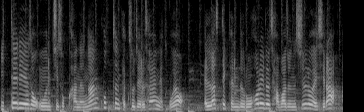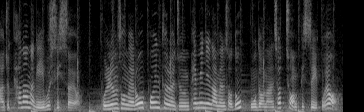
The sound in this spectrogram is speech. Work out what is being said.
이태리에서 온 지속 가능한 코튼 백 소재를 사용했고요. elastic 밴드로 허리를 잡아주는 실루엣이라 아주 편안하게 입을 수 있어요. 볼륨 소매로 포인트를 준 feminine하면서도 모던한 셔츠 원피스이고요.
